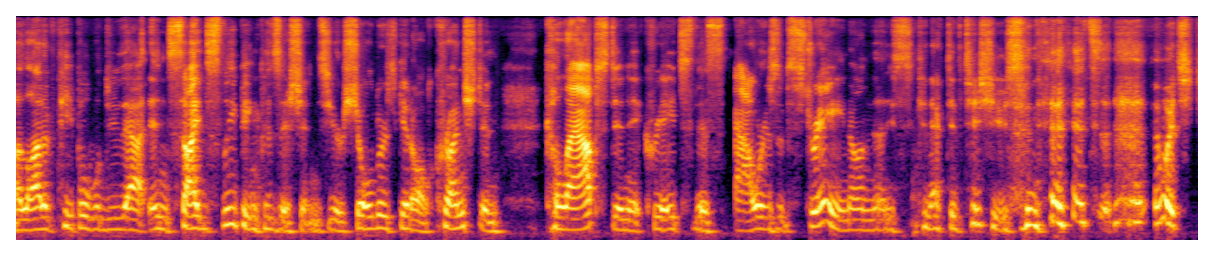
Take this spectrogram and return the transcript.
A lot of people will do that in side sleeping positions. Your shoulders get all crunched and collapsed and it creates this hours of strain on these connective tissues. Which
